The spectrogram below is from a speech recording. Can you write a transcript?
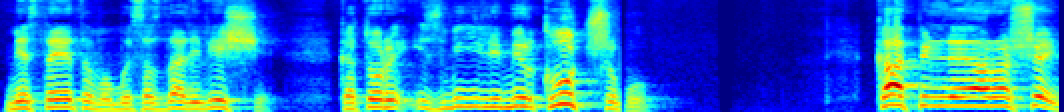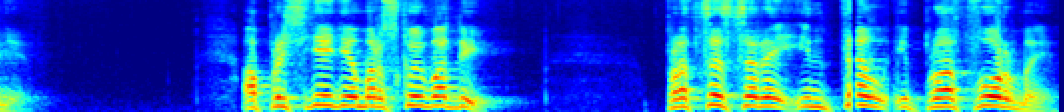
Вместо этого мы создали вещи, которые изменили мир к лучшему. Капельное орошение, опреснение морской воды, процессоры Intel и платформы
